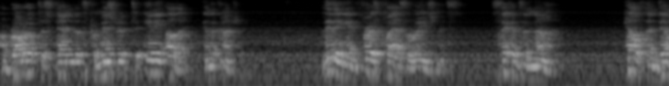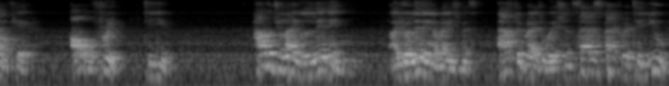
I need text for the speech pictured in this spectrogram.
are brought up to standards commensurate to any other in the country. Living in first class arrangements, second to none. Health and dental care, all free to you. How would you like living, uh, your living arrangements after graduation satisfactory to you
